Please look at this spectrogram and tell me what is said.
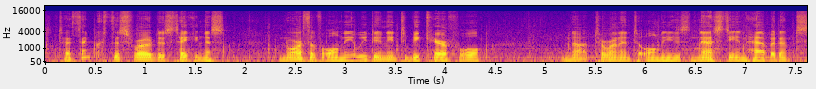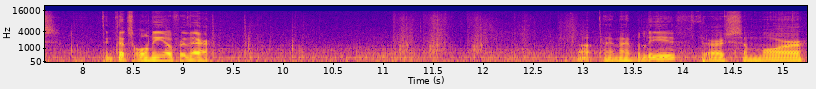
Since I think this road is taking us north of Olney, we do need to be careful not to run into Olney's nasty inhabitants. I think that's Olney over there. Oh, and I believe there are some more...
